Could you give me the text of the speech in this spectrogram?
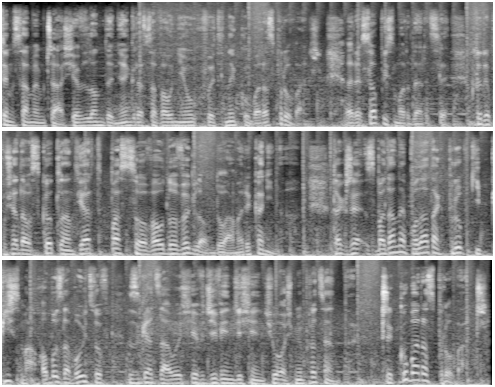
tym samym czasie w Londynie grasował nieuchwytny Kuba Rozpruwacz. Rysopis mordercy, który posiadał Scotland Yard, pasował do wyglądu Amerykanina. Także zbadane po latach próbki pisma obu zabójców zgadzały się w 98%. Czy Kuba Rozpruwacz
